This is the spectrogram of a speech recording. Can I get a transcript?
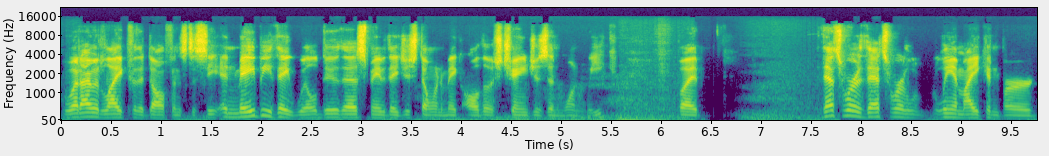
what I would like for the Dolphins to see, and maybe they will do this, maybe they just don't want to make all those changes in one week, but that's where that's where Liam Eichenberg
